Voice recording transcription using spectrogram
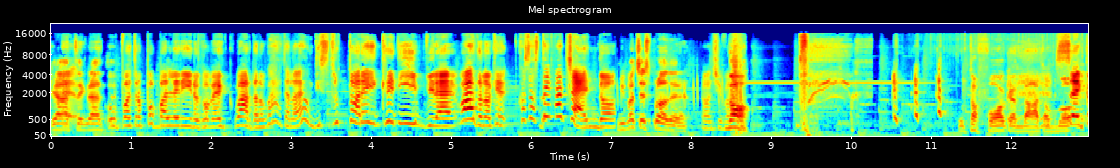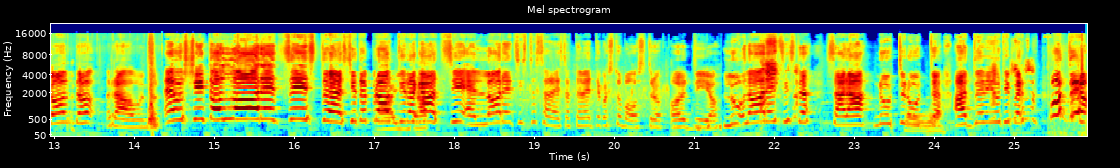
Grazie, Eh, grazie. Un po' troppo ballerino come... Guardalo, guardalo, è un distruttore incredibile. Guardalo che... Cosa stai facendo? Mi faccio esplodere. Non ci posso... No! Tutto a fuoco è andato, boh. Secondo round. È uscito Lorenzist! Siete pronti, Aia. ragazzi? E Lorenzist sarà esattamente questo mostro. Oddio. Lu- Lorenzist sarà Nut Nut. Ha due minuti per. Oddio!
